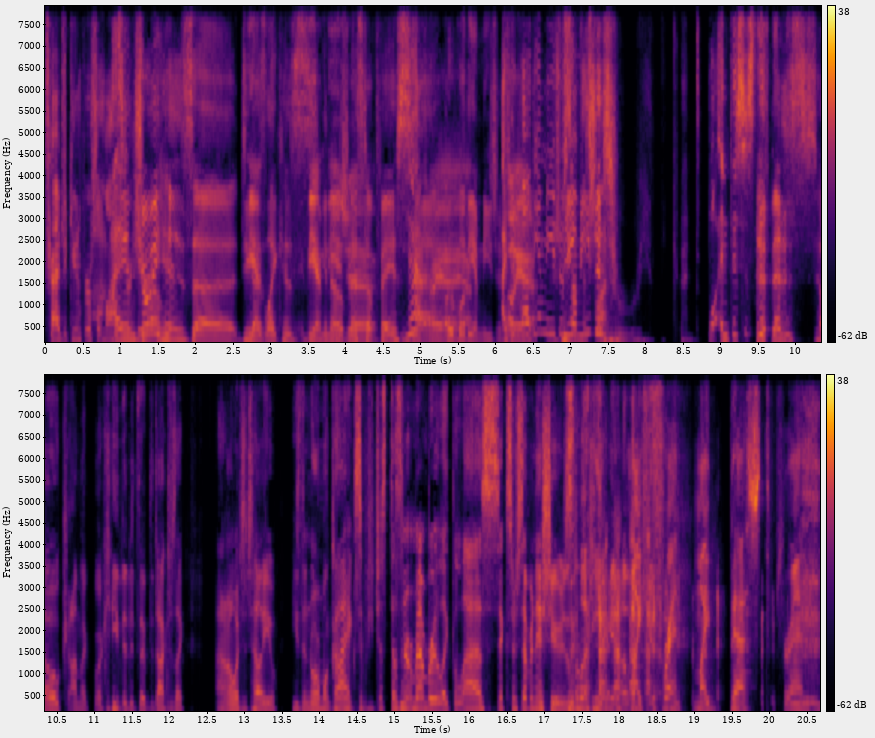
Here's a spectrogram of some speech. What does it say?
tragic universal monster. I enjoy hero. his. uh Do you The- guys like his the you know amnesia- messed up face? Yeah. Oh, yeah, Oh, well, the amnesia. I Oh, think yeah, all yeah. the amnesia the stuff amnesia is is fun. really good. Well, and this is that is so comic book. Even it's like the doctor's like, I don't know what to tell you. He's the normal guy, except he just doesn't remember like the last six or seven issues. Like, Here, you know, my friend, my best friend.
